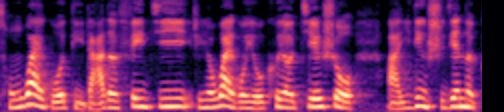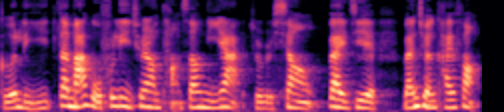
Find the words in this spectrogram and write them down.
从外国抵达的飞机，这些外国游客要接受啊一定时间的隔离，但马古富利却让坦桑尼亚就是向外界完全开放。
